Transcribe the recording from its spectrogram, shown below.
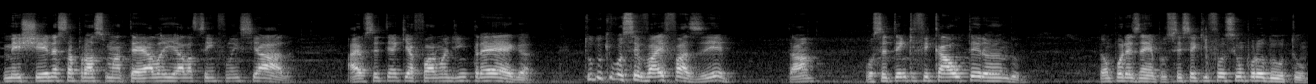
mexer nessa próxima tela e ela ser influenciada. Aí você tem aqui a forma de entrega. Tudo que você vai fazer, tá? Você tem que ficar alterando. Então, por exemplo, se esse aqui fosse um produto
